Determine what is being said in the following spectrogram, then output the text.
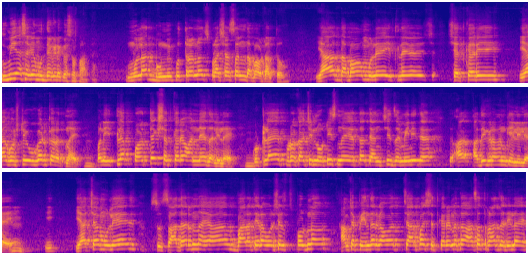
तुम्ही या सगळ्या मुद्द्याकडे कसं पाहता? मुळात भूमिपुत्रांनाच प्रशासन दबाव टाकतो. या दबावामुळे इथले शेतकरी या गोष्टी उघड करत नाही पण इथल्या प्रत्येक शेतकऱ्यावर अन्याय झालेला आहे. कुठल्याही प्रकारची नोटीस न येता त्यांची जमिनी त्या अधिग्रहण केलेली आहे. याच्या याच्यामुळे साधारण या बारा तेरा वर्ष पूर्ण आमच्या पेंदर गावात चार पाच शेतकऱ्यांना तर असा त्रास झालेला आहे.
